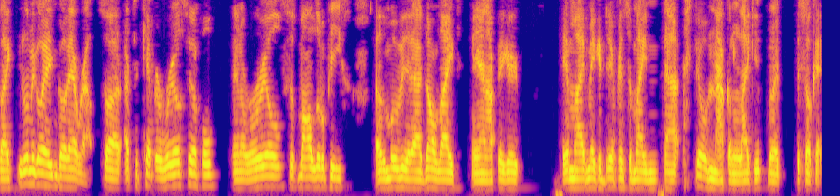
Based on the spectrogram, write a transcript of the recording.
like, let me go ahead and go that route. So I, I took, kept it real simple and a real small little piece of the movie that I don't like. And I figured it might make a difference. It might not, still not to like it, but it's okay.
